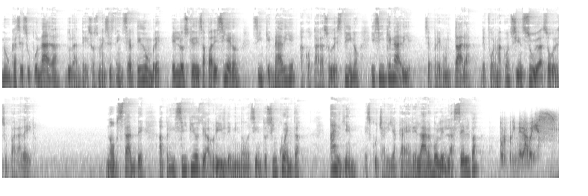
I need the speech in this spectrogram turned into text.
nunca se supo nada durante esos meses de incertidumbre en los que desaparecieron sin que nadie acotara su destino y sin que nadie se preguntara de forma concienzuda sobre su paradero. No obstante, a principios de abril de 1950, alguien escucharía caer el árbol en la selva por primera vez.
